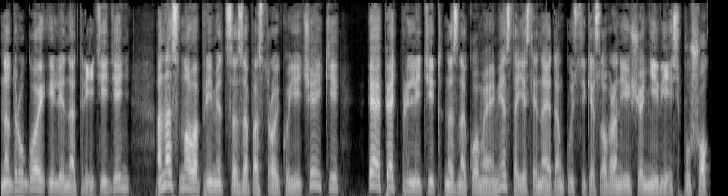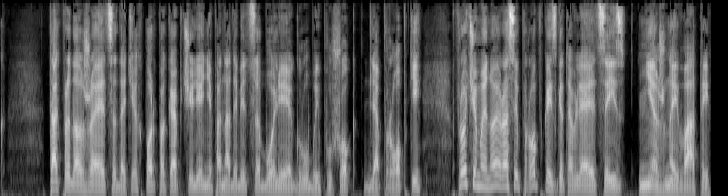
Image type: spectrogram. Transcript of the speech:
на другой или на третий день она снова примется за постройку ячейки и опять прилетит на знакомое место, если на этом кустике собран еще не весь пушок. Так продолжается до тех пор, пока пчеле не понадобится более грубый пушок для пробки. Впрочем, иной раз и пробка изготовляется из нежной ваты.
